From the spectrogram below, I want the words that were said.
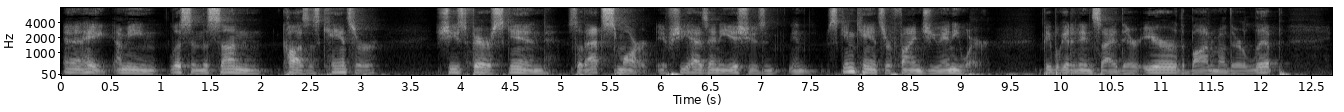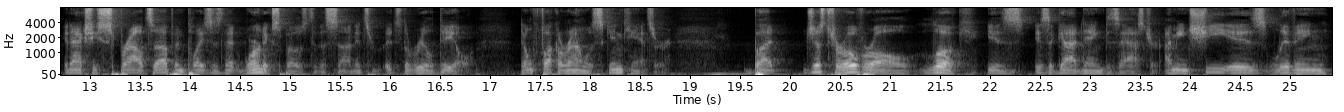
And hey, I mean, listen, the sun causes cancer. She's fair skinned, so that's smart. If she has any issues, and, and skin cancer finds you anywhere. People get it inside their ear, the bottom of their lip. It actually sprouts up in places that weren't exposed to the sun. It's it's the real deal. Don't fuck around with skin cancer. But just her overall look is is a goddamn disaster. I mean, she is living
